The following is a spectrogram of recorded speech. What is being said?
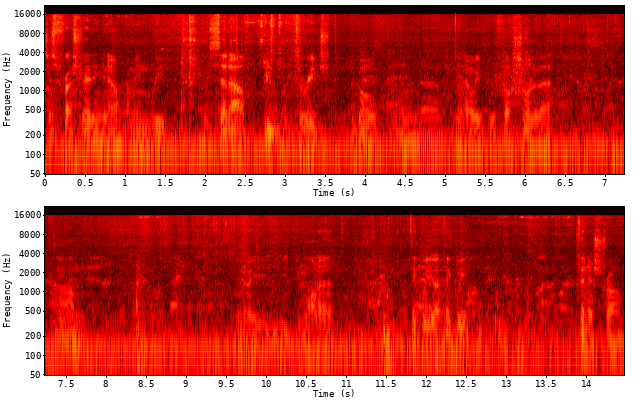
just frustrating, you know. I mean, we we set out to reach a goal, and uh, you know we, we fell short of that. Um, you know, you, you, you want to. I think we I think we finished strong.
